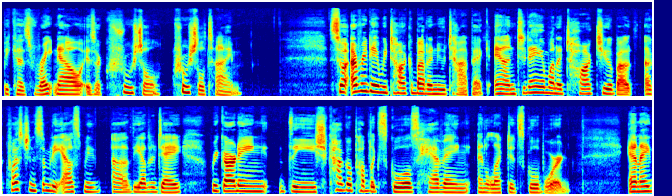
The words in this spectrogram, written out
because right now is a crucial, crucial time. So every day we talk about a new topic, and today I want to talk to you about a question somebody asked me uh, the other day regarding the Chicago Public Schools having an elected school board. And I,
